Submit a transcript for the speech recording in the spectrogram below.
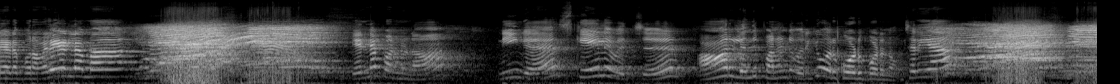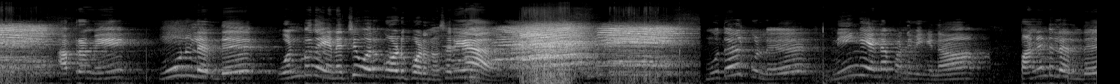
விளையாட போறோம். விளையாடலாமா? என்ன பண்ணுனா நீங்க ஸ்கேலை வச்சு ஆறுல இருந்து பன்னெண்டு வரைக்கும் ஒரு கோடு போடணும். சரியா? அப்புறமே மூணுல இருந்து ஒன்பதை இணைச்சு ஒரு கோடு போடணும். சரியா? முதல் குழு நீங்க என்ன பண்ணுவீங்கன்னா பன்னெண்டுல இருந்து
